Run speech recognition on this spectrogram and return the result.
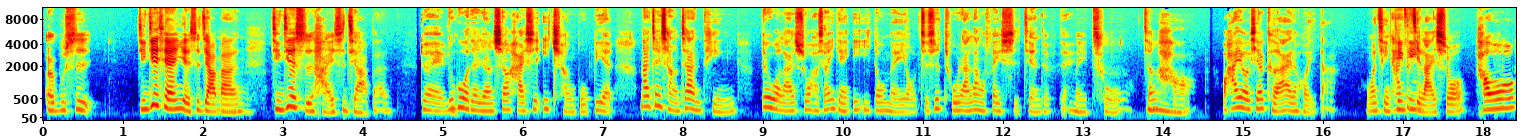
而不是警戒前也是加班，警戒时还是加班。对，如果我的人生还是一成不变，那这场暂停。对我来说，好像一点意义都没有，只是突然浪费时间，对不对？没错，真好。我还有一些可爱的回答，我们请他自己来说。好哦。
